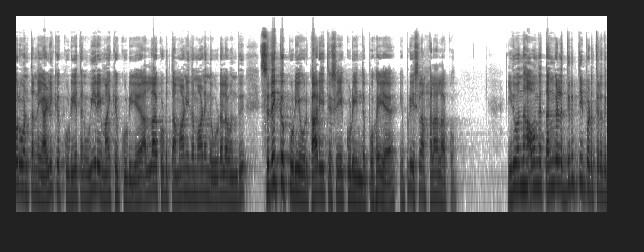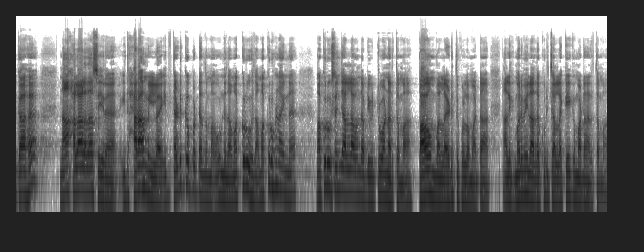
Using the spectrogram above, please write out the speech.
ஒருவன் தன்னை அழிக்கக்கூடிய தன் உயிரை மாய்க்கக்கூடிய அல்லாஹ் கொடுத்த அமானிதமான இந்த உடலை வந்து சிதைக்கக்கூடிய ஒரு காரியத்தை செய்யக்கூடிய இந்த புகையை எப்படி இஸ்லாம் ஹலாலாக்கும்? இது வந்து அவங்க தங்களை திருப்திப்படுத்துறதுக்காக நான் ஹலால தான் செய்கிறேன் இது ஹராம் இல்லை. இது தடுக்கப்பட்டது ஒன்று தான் மக்ரூஹ் தான். மக்ரூஹ்னா என்ன? மக்ரூஹ் செஞ்சு அல்லாஹ் வந்து அப்படி விட்டுருவான்னு அர்த்தமா? பாவம் எல்லாம் எடுத்துக்கொள்ள மாட்டான். நாளைக்கு மறுமையில் அதை குறித்து அல்லாஹ் கேட்க மாட்டான்னு அர்த்தமா?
